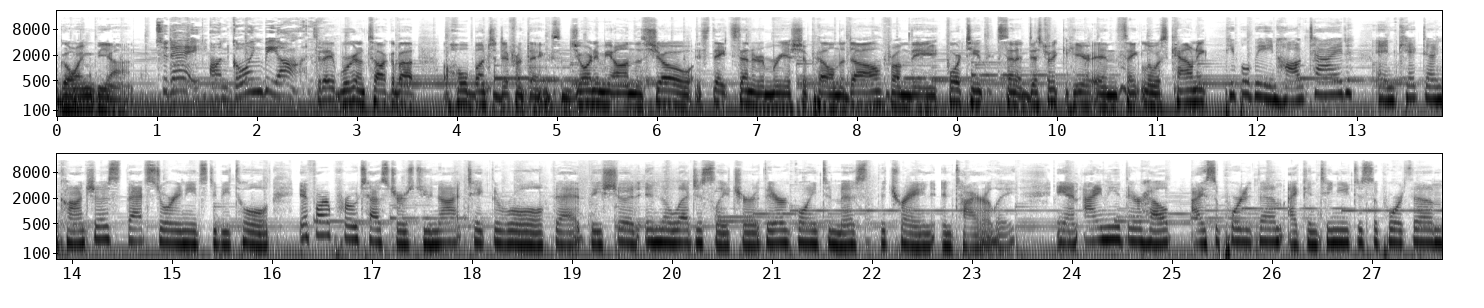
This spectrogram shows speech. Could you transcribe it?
going beyond. Today on Going Beyond. Today, we're going to talk about a whole bunch of different things. Joining me on the show is State Senator Maria Chappelle Nadal from the 14th Senate District here in St. Louis County. People being hogtied and kicked unconscious, that story needs to be told. If our protesters do not take the role that they should in the legislature, they're going to miss the train entirely. And I need their help. I supported them. I continue to support them,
